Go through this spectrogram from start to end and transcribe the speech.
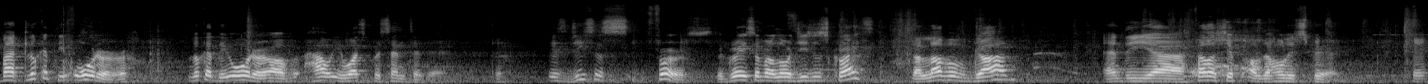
But look at the order. Look at the order of how it was presented there. Okay. Is Jesus first, the grace of our Lord Jesus Christ, the love of God, and the uh, fellowship of the Holy Spirit. Okay,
